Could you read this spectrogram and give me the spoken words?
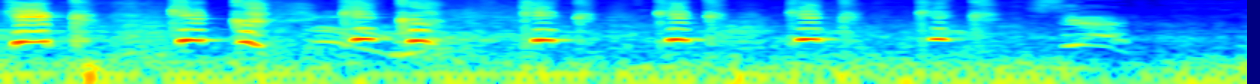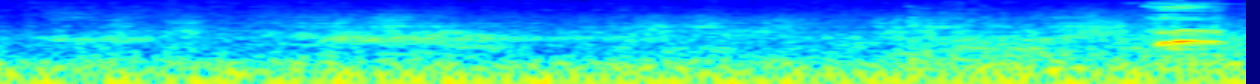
Kick! Kick! Kick! Kick! Kick! Kick! Kick! Shit!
